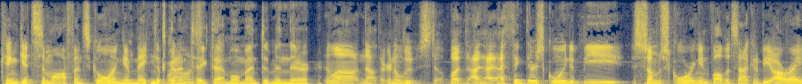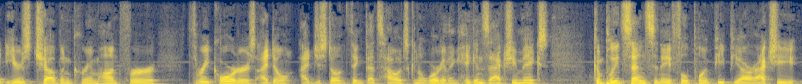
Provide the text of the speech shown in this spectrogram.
can get some offense going and make the Browns going to take that momentum in there. Well, no, they're going to lose still, but I, I, think there's going to be some scoring involved. It's not going to be all right. Here's Chubb and Kareem Hunt for three quarters. I don't. I just don't think that's how it's going to work. I think Higgins actually makes complete sense in a full point PPR. Actually,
